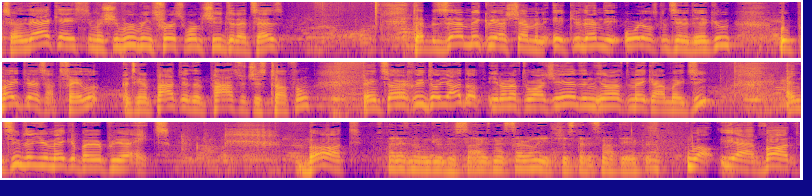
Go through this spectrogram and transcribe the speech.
So in that case, the Mashabur brings first one sheet that says, that bezem mikri Hashem and ikr, then the oil is considered ikr. Upaiter as atfela, it's going to pater the pas which is tafel. Vein tzarech lidol yadav, you don't have to wash your hands and you don't have to make hametzi. And it seems that you make a better priya eight. But that has nothing to do with the size necessarily. It's just that it's not the ikr. Well, yeah, but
